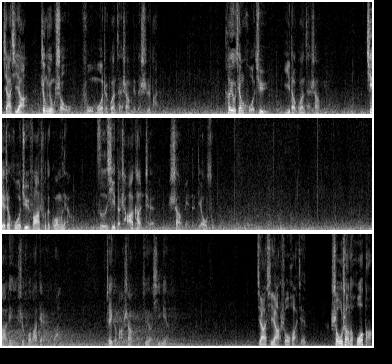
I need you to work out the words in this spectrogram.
加西亚正用手抚摸着棺材上面的石板。他又将火炬移到棺材上面，借着火炬发出的光亮，仔细地查看着上面的雕塑。把另一只火把点燃吧，这个马上就要熄灭了。加西亚说话间，手上的火把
